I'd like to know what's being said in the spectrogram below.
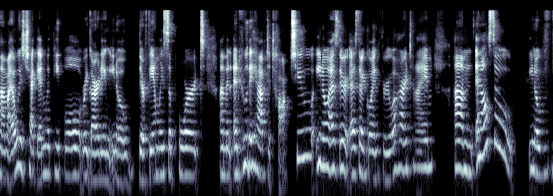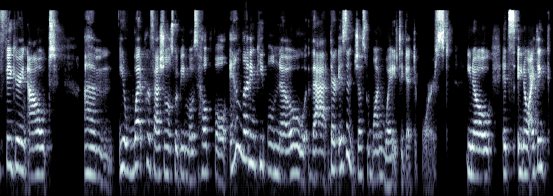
Um, i always check in with people regarding you know their family support um, and, and who they have to talk to you know as they're as they're going through a hard time. Um, and also you know figuring out um, you know, what professionals would be most helpful and letting people know that there isn't just one way to get divorced. You know, it's, you know, I think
